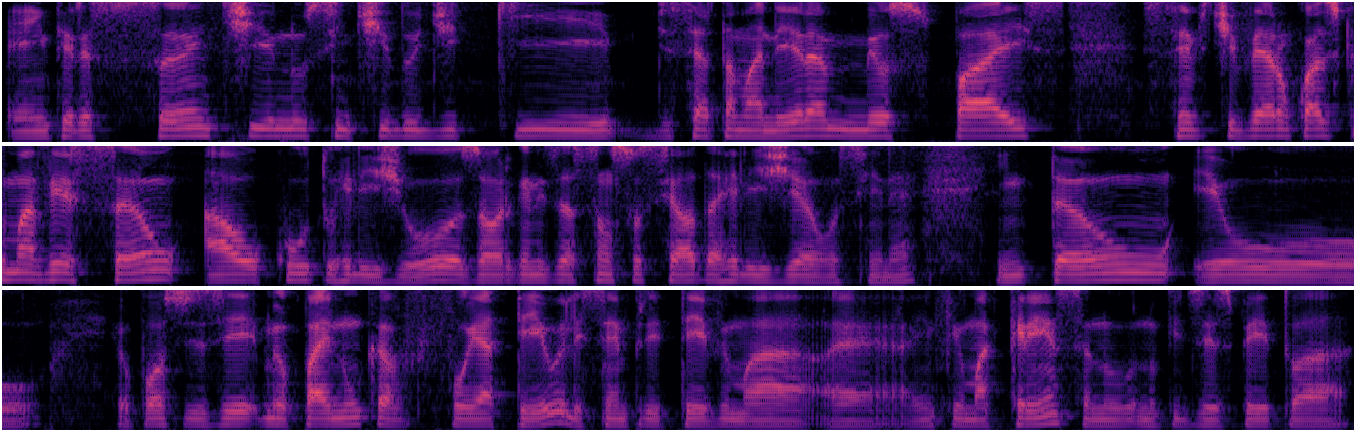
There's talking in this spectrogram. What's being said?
é interessante no sentido de que, de certa maneira, meus pais sempre tiveram quase que uma aversão ao culto religioso, à organização social da religião, assim, né? Então, eu eu posso dizer, meu pai nunca foi ateu, ele sempre teve uma, é, enfim, uma crença no, no que diz respeito a,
